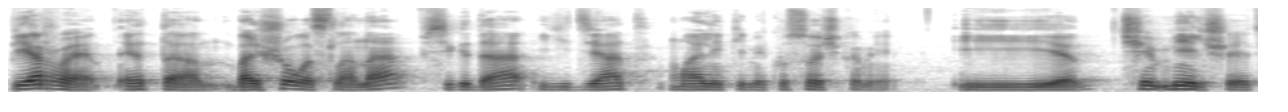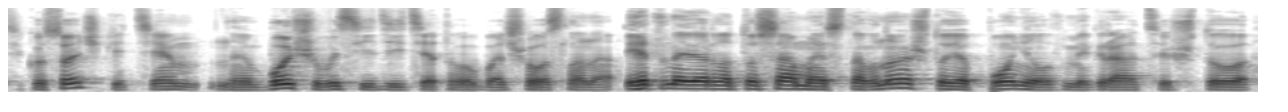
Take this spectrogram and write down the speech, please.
Первое — это большого слона всегда едят маленькими кусочками. И чем меньше эти кусочки, тем э, больше вы съедите этого большого слона. И это, наверное, то самое основное, что я понял в миграции, что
